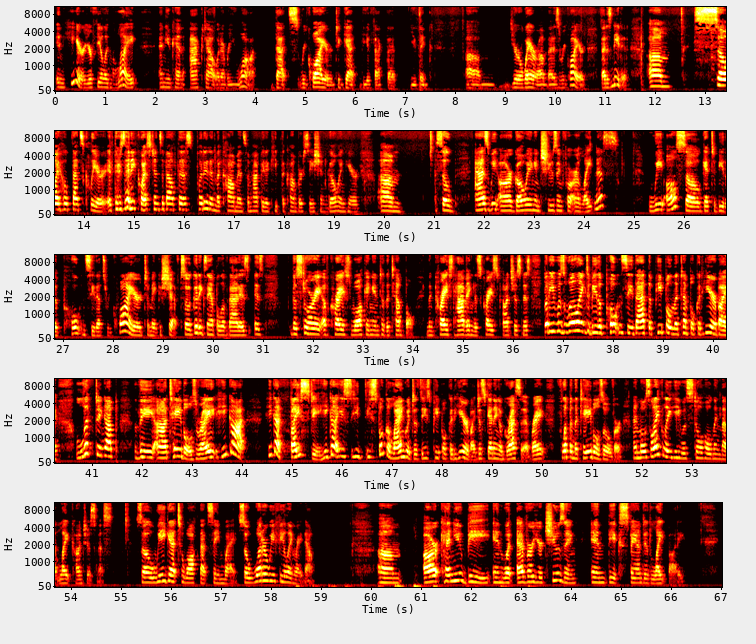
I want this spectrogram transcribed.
in here you're feeling the light and you can act out whatever you want that's required to get the effect that you think um, you're aware of that is required, that is needed. Um, so I hope that's clear. If there's any questions about this, put it in the comments. I'm happy to keep the conversation going here. Um, so as we are going and choosing for our lightness, we also get to be the potency that's required to make a shift. So a good example of that is, is the story of Christ walking into the temple and then Christ having this Christ consciousness, but he was willing to be the potency that the people in the temple could hear by lifting up the uh, tables, right? He got he got feisty. He got he, he he spoke a language that these people could hear by just getting aggressive, right? Flipping the tables over. And most likely he was still holding that light consciousness. So we get to walk that same way. So what are we feeling right now? Um, are can you be in whatever you're choosing in the expanded light body?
